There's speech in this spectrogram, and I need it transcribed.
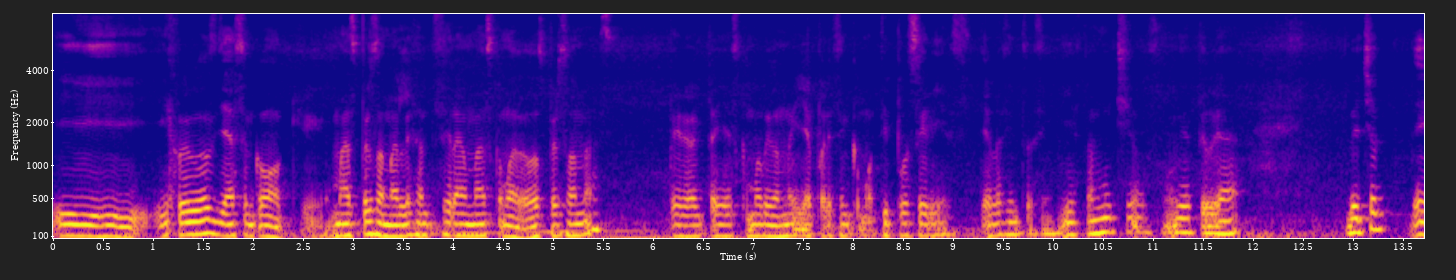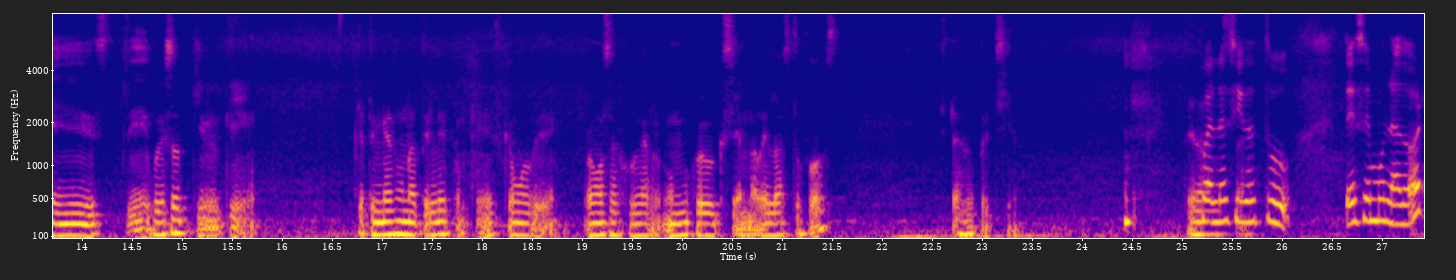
Y, y juegos ya son como que más personales. Antes era más como de dos personas. Pero ahorita ya es como de uno y ya parecen como tipo series. Ya la siento así. Y están muy chidos. Un día te voy a. De hecho, este, por eso quiero que, que tengas una tele. Porque es como de. Vamos a jugar un juego que se llama The Last of Us. Está súper chido. ¿Cuál ha sido tu, de ese emulador,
